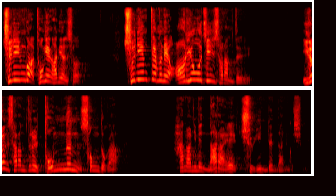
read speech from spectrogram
주님과 동행하면서 주님 때문에 어려워진 사람들, 이런 사람들을 돕는 성도가 하나님의 나라의 주인 된다는 것입니다.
